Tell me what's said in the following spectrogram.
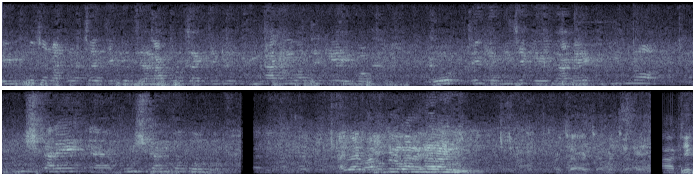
এই উপজেলা পর্যায় থেকে পুরস্কারে পুরস্কারিত করব। আচ্ছা আচ্ছা আচ্ছা। হ্যাঁ ঠিক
